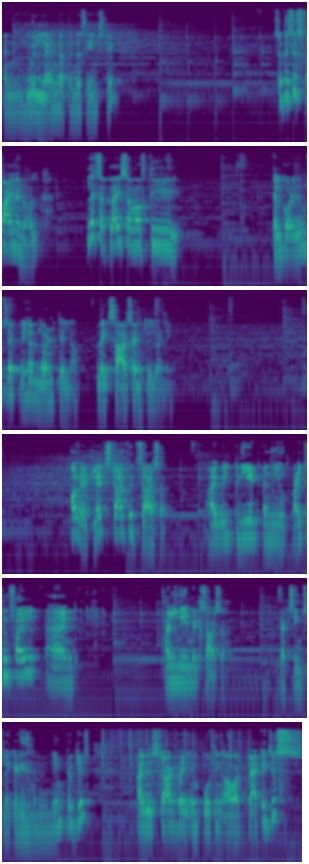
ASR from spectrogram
and you will land up in the same state. So this is fine and all. Let's apply some of the algorithms that we have learned till now like SARSA and Q-learning alright let's start with SARSA I will create a new Python file and I'll name it SARSA. That seems like a reasonable name to give. I will start by importing our packages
